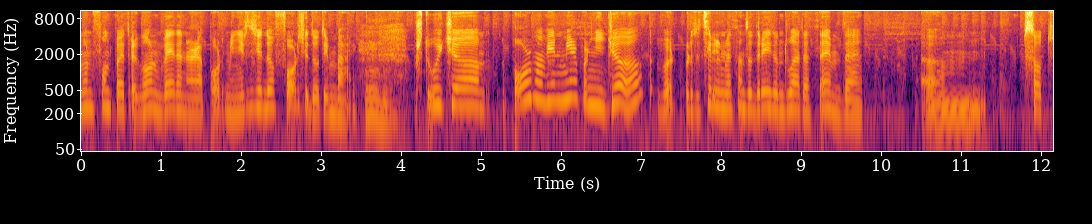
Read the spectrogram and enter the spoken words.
më në fund po e tregon veten në raport me njerëzit që do fort që do t'i mbajë. Kështu që por më vjen mirë për një gjë për, për të cilën me thënë të drejtën dua ta them dhe um, sot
